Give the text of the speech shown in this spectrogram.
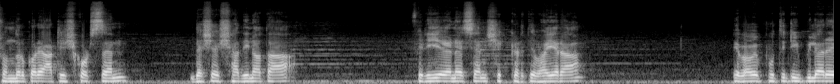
সুন্দর করে আর্টিস্ট করছেন, দেশের স্বাধীনতা ফিরিয়ে এনেছেন শিক্ষার্থী ভাইয়েরা। এভাবে প্রতিটি পিলারে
